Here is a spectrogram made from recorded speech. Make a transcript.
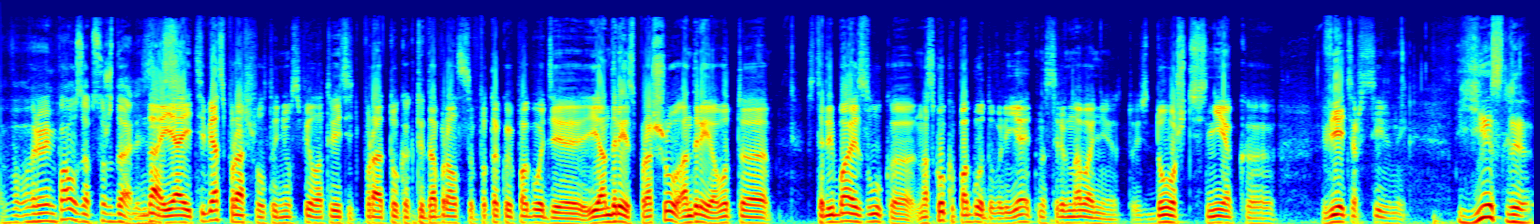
во время паузы обсуждали. Да, здесь. я и тебя спрашивал, ты не успел ответить про то, как ты добрался по такой погоде. И Андрея спрошу. Андрей, а вот э, стрельба из лука, насколько погода влияет на соревнования? То есть дождь, снег, э, ветер сильный. Если,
